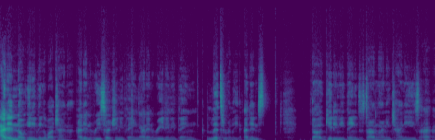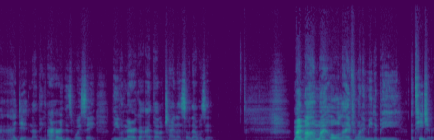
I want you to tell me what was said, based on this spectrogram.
I didn't know anything about China. I didn't research anything. I didn't read anything. Literally, I didn't uh, get anything to start learning Chinese. I, I did nothing. I heard this voice say, "Leave America." I thought of China, so that was it. My mom, my whole life, wanted me to be a teacher.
